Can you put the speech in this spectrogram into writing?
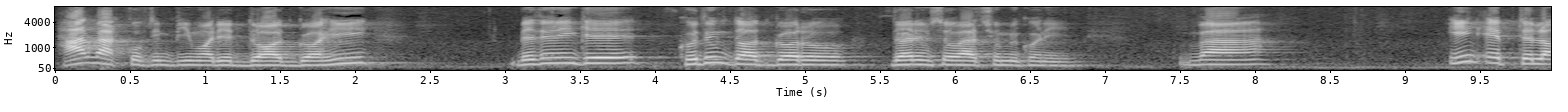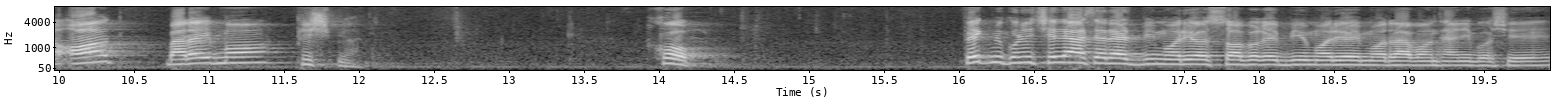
هر وقت گفتیم بیماری دادگاهی بدونین که کدوم دادگاه رو داریم صحبتشو می‌کنیم و این ابتلاعات برای ما پیش میاد خب فکر می‌کنید چه درصد از بیماری ها سابقه بیماری های ما روانتنی باشه؟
